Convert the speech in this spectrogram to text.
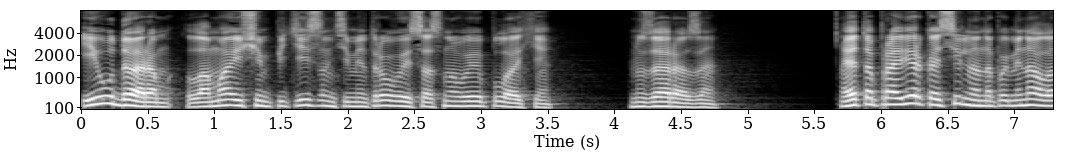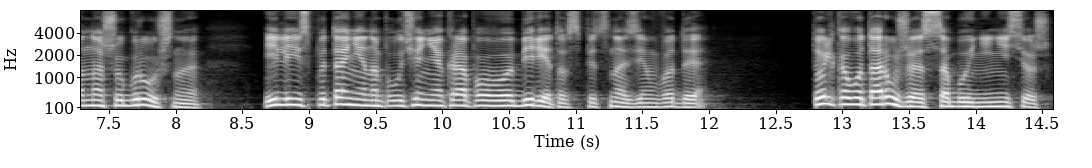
и ударом, ломающим 5-сантиметровые сосновые плахи. Ну, зараза. Эта проверка сильно напоминала нашу грушную или испытание на получение крапового берета в спецназе МВД. Только вот оружие с собой не несешь.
